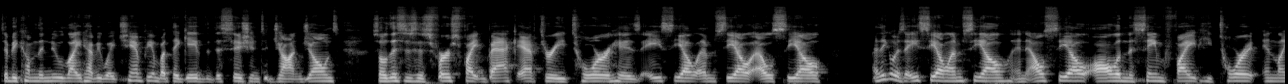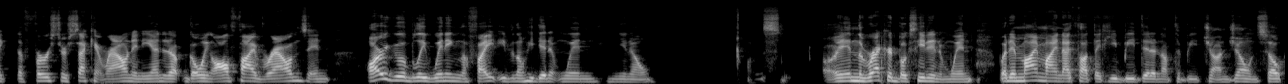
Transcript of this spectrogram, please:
to become the new light heavyweight champion, but they gave the decision to Jon Jones. So this is his first fight back after he tore his ACL, MCL, LCL I think it was ACL, MCL, and LCL all in the same fight. He tore it in like the first or second round, and he ended up going all five rounds and arguably winning the fight, even though he didn't win, you know, in the record books, he didn't win. But in my mind, I thought that he beat did enough to beat Jon Jones. So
